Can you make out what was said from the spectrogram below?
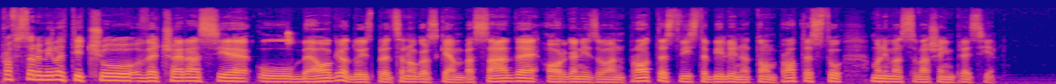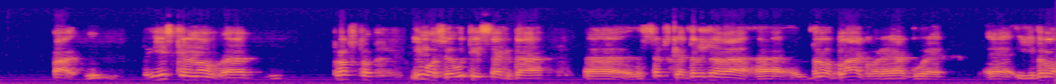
Profesore Miletiću, večeras je u Beogradu ispred Crnogorske ambasade organizovan protest. Vi ste bili na tom protestu. Molim vas vaše impresije. Pa, iskreno, e, prosto imao se utisak da e, srpska država e, vrlo blago reaguje i vrlo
